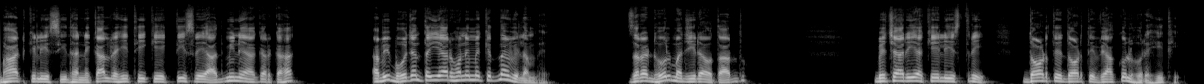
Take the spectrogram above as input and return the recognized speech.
भाट के लिए सीधा निकाल रही थी कि एक तीसरे आदमी ने आकर कहा, अभी भोजन तैयार होने में कितना विलंब है? जरा ढोल मजीरा उतार दो। बेचारी अकेली स्त्री दौड़ते दौड़ते व्याकुल हो रही थी।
